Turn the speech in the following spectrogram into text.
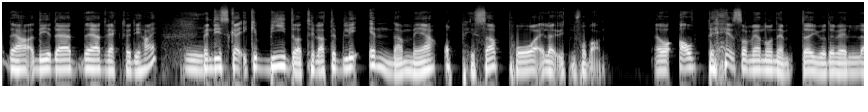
Det er, de, det er, det er et verktøy de har. Mm. Men de skal ikke bidra til at det blir enda mer opphissa på eller utenfor banen. Og alt det som jeg nå nevnte, gjorde vel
